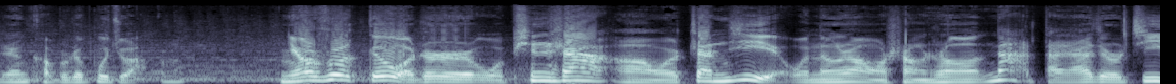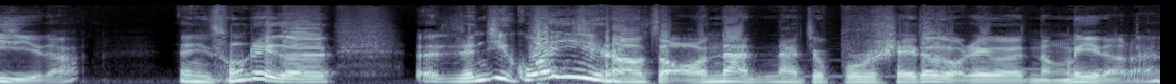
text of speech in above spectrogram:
人可不就不卷了吗？你要说给我这儿我拼杀啊，我战绩我能让我上升，那大家就是积极的。那你从这个呃人际关系上走，那那就不是谁都有这个能力的了。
